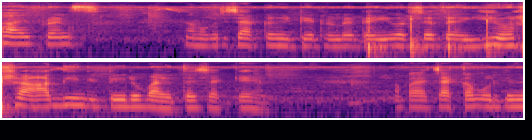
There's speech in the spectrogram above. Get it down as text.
ഹായ് ഫ്രണ്ട്സ് നമുക്കൊരു ചക്ക കിട്ടിയിട്ടുണ്ട് കേട്ടോ. ഈ വർഷത്തെ ഈ വർഷം ആദ്യം കിട്ടിയൊരു പഴുത്ത ചക്കയാണ്. അപ്പോൾ ആ ചക്ക മുറിക്കുന്ന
